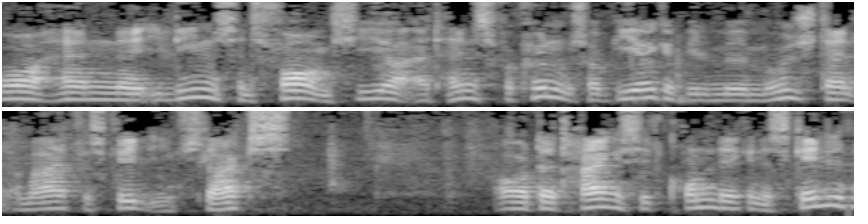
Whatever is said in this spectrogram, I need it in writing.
hvor han øh, i lignelsens form siger, at hans forkyndelse og virke vil møde modstand af meget forskellige slags. Og der trækkes et grundlæggende skæld,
